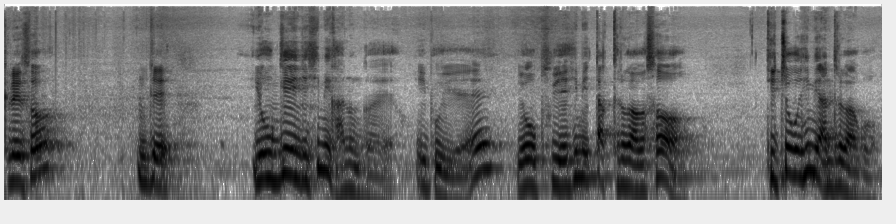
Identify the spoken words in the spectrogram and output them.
그래서 이제 여기에 이제 힘이 가는 거예요. 이 부위에. 요 부위에 힘이 딱 들어가서 뒤쪽은 힘이 안 들어가고.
